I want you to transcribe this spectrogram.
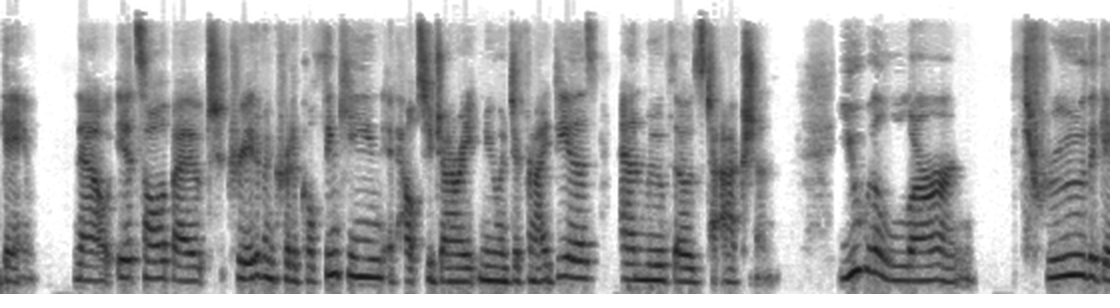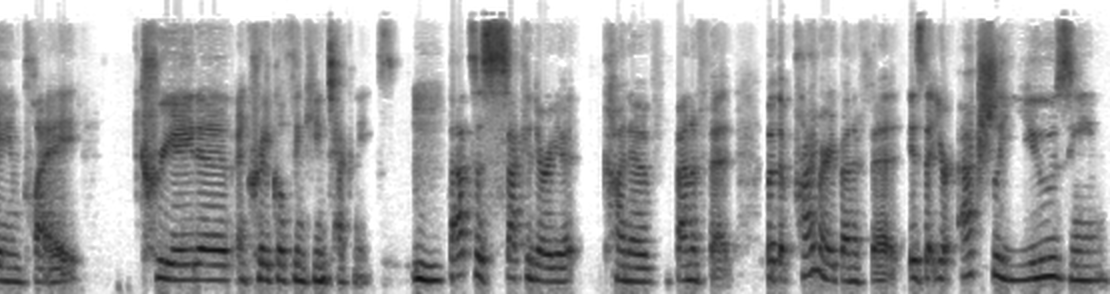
game. Now, it's all about creative and critical thinking. It helps you generate new and different ideas and move those to action. You will learn through the gameplay creative and critical thinking techniques. Mm-hmm. That's a secondary kind of benefit. But the primary benefit is that you're actually using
